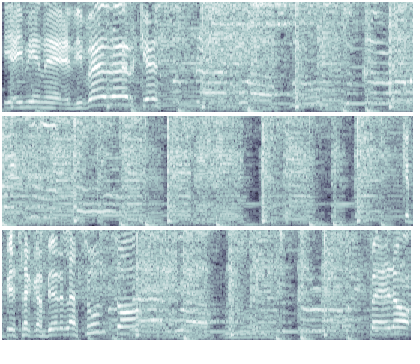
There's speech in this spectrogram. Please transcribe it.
Y ahí viene Eddie Vedder, que es... que empieza a cambiar el asunto. Pero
